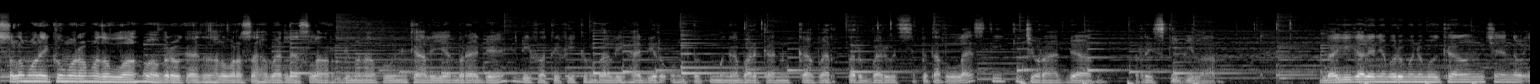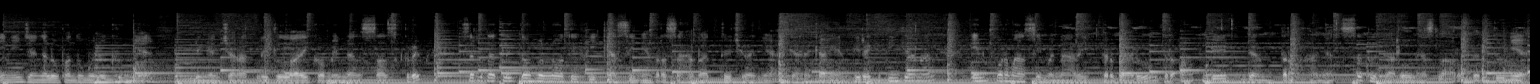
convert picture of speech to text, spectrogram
Assalamualaikum warahmatullahi wabarakatuh. Halo para sahabat Leslar Di mana pun kalian berada Diva TV kembali hadir untuk mengabarkan kabar terbaru seputar Lesti Kejora dan Rizky Bilar. Bagi kalian yang baru menemukan channel ini Jangan lupa untuk mendukungnya. Dengan cara klik like, komen, dan subscribe serta klik tombol notifikasinya persahabat tujuannya agar kalian tidak ketinggalan informasi menarik terbaru, terupdate, dan terhangat seputar Leslar tentunya.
